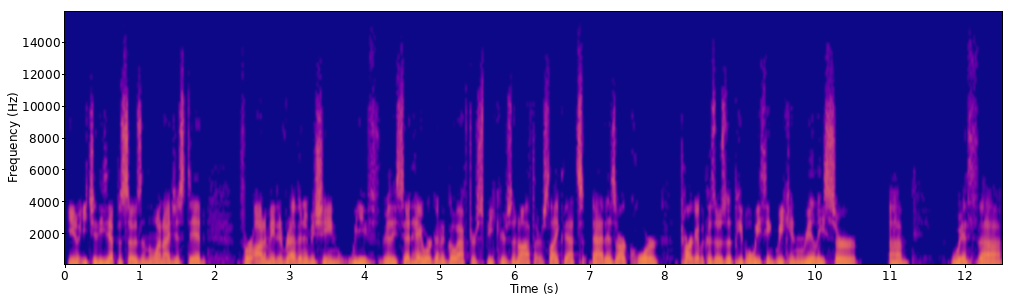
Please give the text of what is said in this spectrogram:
you know, each of these episodes and the one I just did for Automated Revenue Machine, we've really said, hey, we're going to go after speakers and authors. Like that's, that is our core target because those are the people we think we can really serve um, with, uh,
